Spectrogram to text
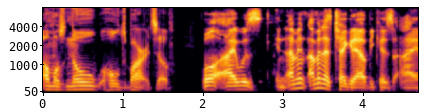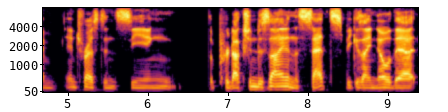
almost no holds barred. So Well, I was, and I'm in, I'm gonna check it out because I'm interested in seeing the production design and the sets because I know that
